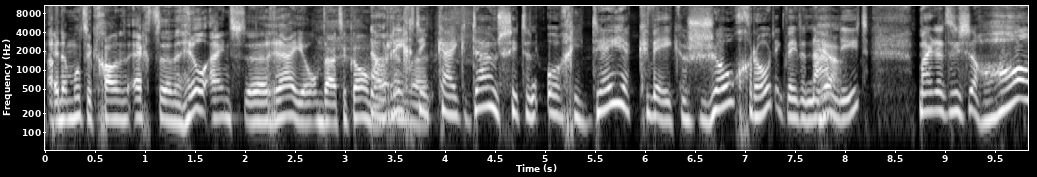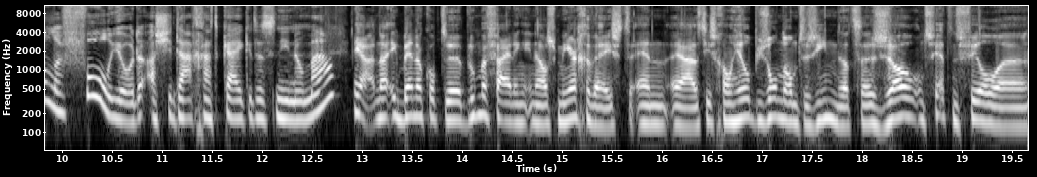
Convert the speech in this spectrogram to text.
En dan moet ik gewoon echt een heel eind eh, rijden om daar te komen. Nou, En, richting eh, Kijkduin zit een orchideeënkweker zo groot. Ik weet de naam Ja. niet. Maar dat is half vol, joh. Als je daar gaat kijken, dat is niet normaal. Ja, nou, ik ben ook op de bloemenveiling in Alsmeer geweest. En ja, het is gewoon heel bijzonder om te zien... dat er zo ontzettend veel eh,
